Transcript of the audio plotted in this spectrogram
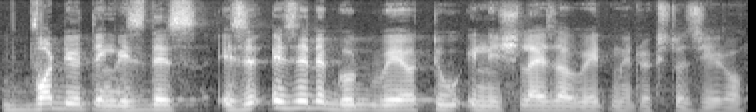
what do you think? Is, this, is, it, is it a good way to initialize our weight matrix to zero?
